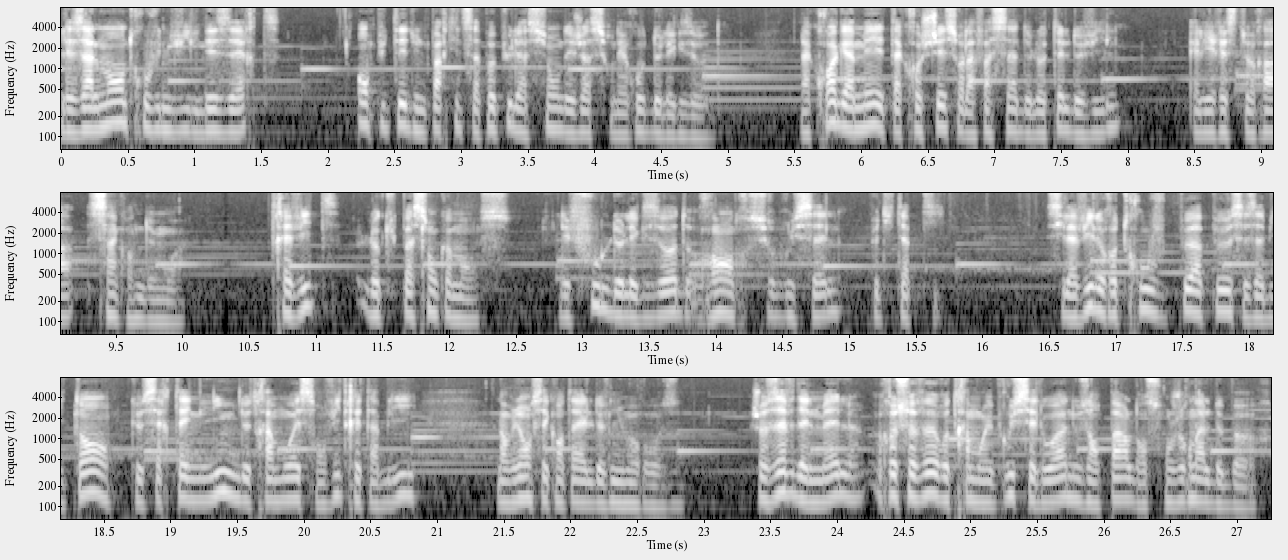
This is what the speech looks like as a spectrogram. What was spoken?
Les Allemands trouvent une ville déserte, amputée d'une partie de sa population déjà sur les routes de l'Exode. La croix gammée est accrochée sur la façade de l'hôtel de ville. Elle y restera 52 mois. Très vite, l'occupation commence. Les foules de l'Exode rentrent sur Bruxelles petit à petit. Si la ville retrouve peu à peu ses habitants, que certaines lignes de tramway sont vite rétablies, L'ambiance est quant à elle devenue morose. Joseph Delmel, receveur au tramway bruxellois, nous en parle dans son journal de bord.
